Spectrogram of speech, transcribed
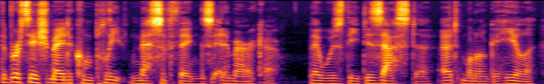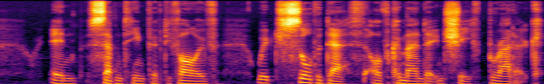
The British made a complete mess of things in America. There was the disaster at Monongahela, in 1755, which saw the death of Commander in Chief Braddock,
